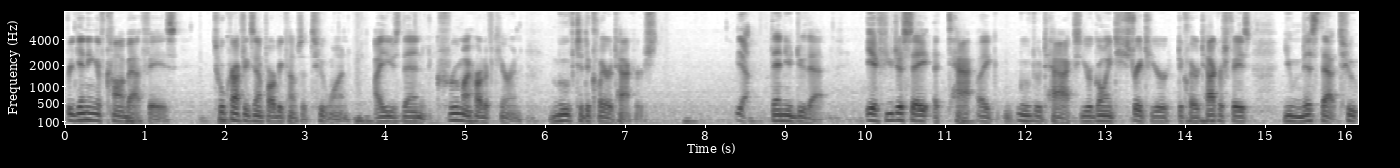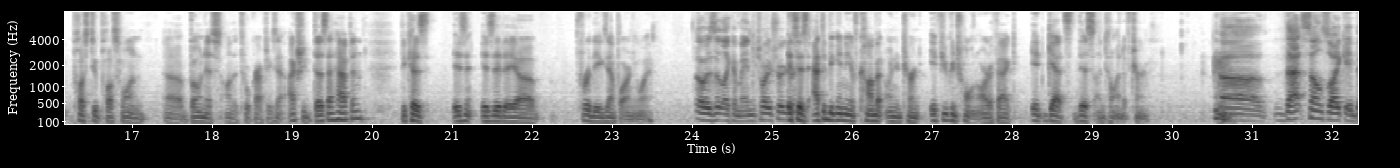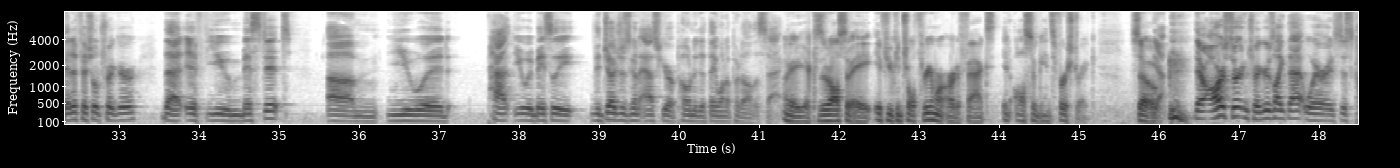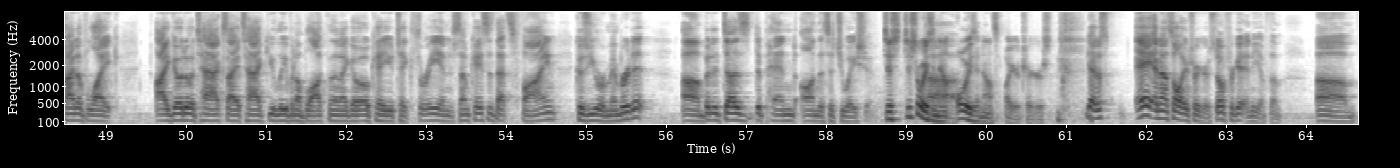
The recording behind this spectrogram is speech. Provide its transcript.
beginning of combat phase. Toolcraft Exemplar becomes a 2 1. I use then crew my Heart of Kiran, move to declare attackers. Yeah. Then you do that. If you just say attack, like move to attacks, you're going to straight to your declare attackers phase. You miss that two plus two plus one uh, bonus on the Toolcraft exam. Actually, does that happen? Because isn't is it a uh, for the exemplar anyway? Oh, is it like a mandatory trigger? It says at the beginning of combat on your turn, if you control an artifact, it gets this until end of turn. uh, that sounds like a beneficial trigger that if you missed it, um, you would pat. You would basically the judge is going to ask your opponent if they want to put it on the stack. Okay, yeah, because there's also a if you control three or more artifacts, it also gains first strike. So Yeah, there are certain triggers like that where it's just kind of like I go to attacks, I attack, you leave it unblocked, and then I go, okay, you take three. And in some cases, that's fine because you remembered it. Um, but it does depend on the situation. just just always announce always announce all your triggers. Yeah, just a announce all your triggers. Don't forget any of them. Um,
